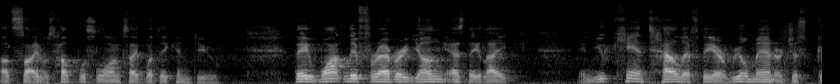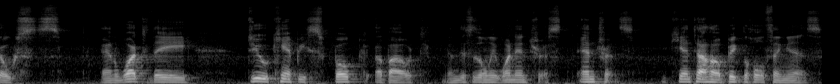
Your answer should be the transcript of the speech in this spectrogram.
outside was helpless alongside what they can do. They want live forever, young as they like, and you can't tell if they are real men or just ghosts. And what they do can't be spoke about, and this is only one interest entrance. You can't tell how big the whole thing is.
